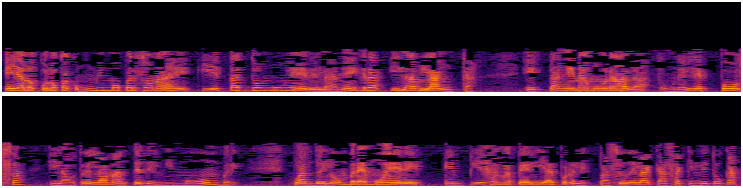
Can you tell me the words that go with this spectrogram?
ella lo coloca como un mismo personaje y estas dos mujeres, la negra y la blanca, están enamoradas, una es la esposa y la otra es la amante del mismo hombre. Cuando el hombre muere, empiezan a pelear por el espacio de la casa, quien le toca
